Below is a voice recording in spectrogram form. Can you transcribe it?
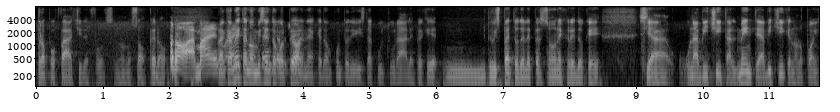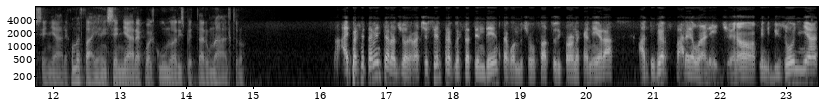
troppo facile forse, non lo so, però No, ma è- francamente ma non mi sento colpevole neanche da un punto di vista culturale, perché mh, il rispetto delle persone credo che sia un ABC talmente ABC che non lo puoi insegnare. Come fai a insegnare a qualcuno a rispettare un altro? Hai perfettamente ragione, ma c'è sempre questa tendenza quando c'è un fatto di cronaca nera a dover fare una legge, no? Quindi bisogna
